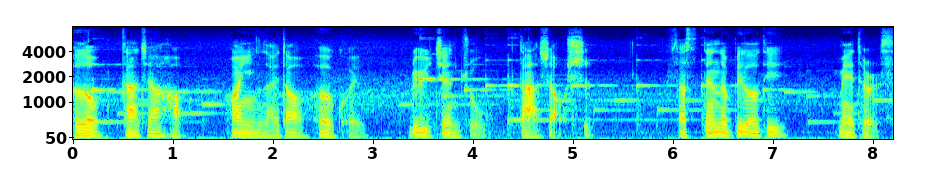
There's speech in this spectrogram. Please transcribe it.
Hello，大家好，欢迎来到鹤葵绿建筑大小事，Sustainability Matters。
